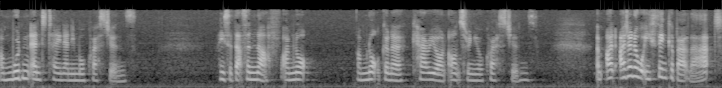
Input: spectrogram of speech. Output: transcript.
and wouldn't entertain any more questions. He said, "That's enough. I'm not. I'm not going to carry on answering your questions." Um, I, I don't know what you think about that.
